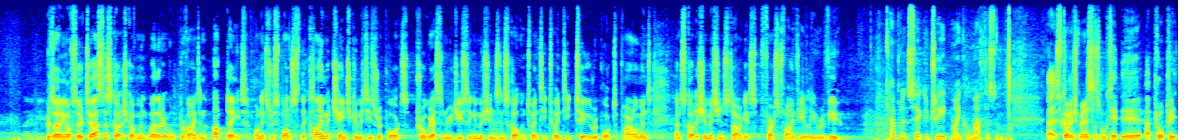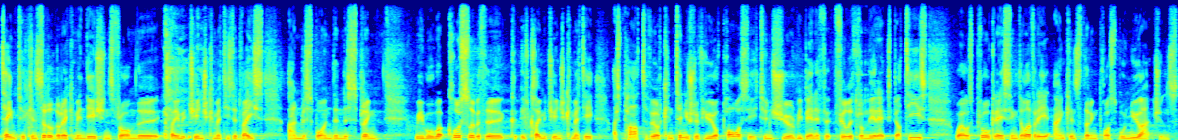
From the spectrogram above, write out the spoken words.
Presiding Officer, to ask the Scottish Government whether it will provide an update on its response to the Climate Change Committee's reports Progress in Reducing Emissions in Scotland 2022 report to Parliament and Scottish emissions targets first five-yearly review. Cabinet Secretary Michael Matheson. Uh, Scottish ministers will take the appropriate time to consider the recommendations from the Climate Change Committee's advice and respond in the spring. We will work closely with the Climate Change Committee as part of our continuous review of policy to ensure we benefit fully from their expertise whilst progressing delivery and considering possible new actions.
